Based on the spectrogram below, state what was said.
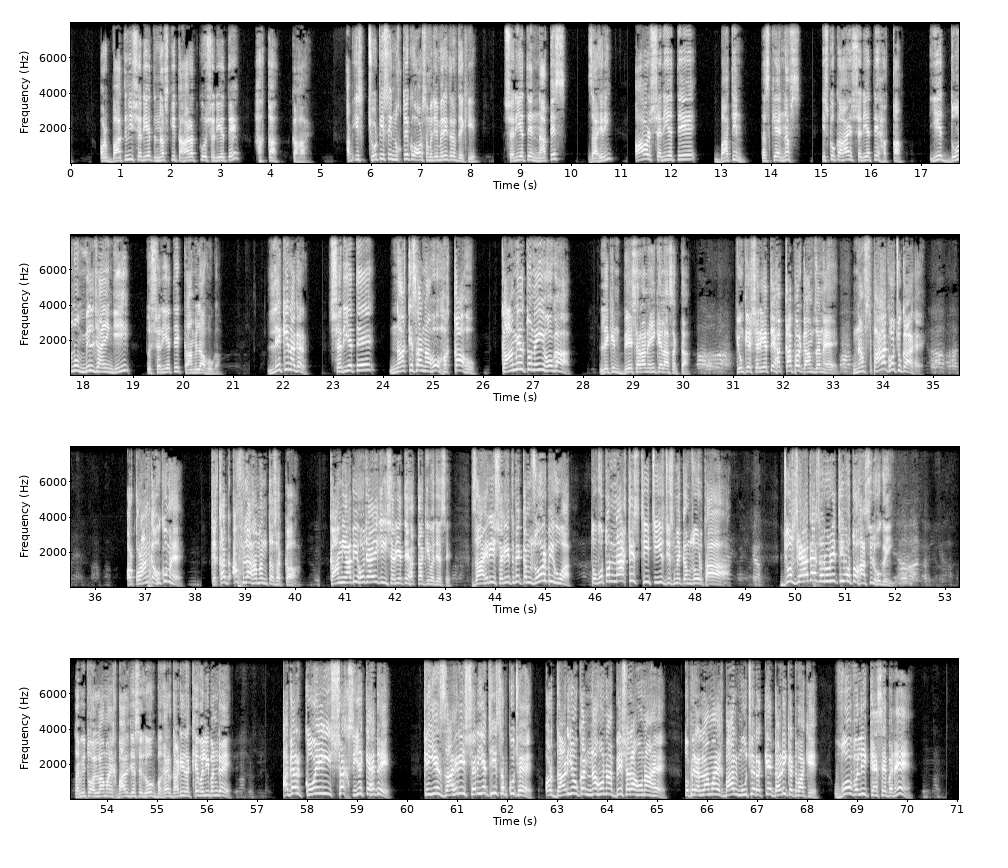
اور باطنی شریعت نفس کی تہارت کو شریعت حقہ کہا ہے۔ اب اس چھوٹی سی نقطے کو اور سمجھے میری طرف دیکھیے۔ شریعت ناقص ظاہری اور شریعت باطن تسکیہ نفس۔ اس کو کہا ہے شریعت حقہ۔ یہ دونوں مل جائیں گی تو شریعت کاملہ ہوگا۔ لیکن اگر شریعت ناقصہ نہ ہو، حقہ ہو، کامل تو نہیں ہوگا، لیکن بے شرا نہیں کہلا سکتا۔ کیونکہ شریعت حقہ پر گامزن ہے، نفس پاک ہو چکا ہے۔ اور قرآن کا حکم ہے کہ قد افلا من تزکا۔ کامیابی ہو جائے گی شریعت حقہ کی وجہ سے۔ ظاہری شریعت میں کمزور بھی ہوا تو وہ تو ناقص تھی چیز جس میں کمزور تھا۔ جو زیادہ ضروری تھی وہ تو حاصل ہو گئی۔ تبھی تو علامہ اقبال جیسے لوگ بغیر داڑھی رکھے ولی بن گئے۔ اگر کوئی شخص یہ کہہ دے کہ یہ ظاہری شریعت ہی سب کچھ ہے اور داڑیوں کا نہ ہونا بے شرح ہونا ہے، تو پھر علامہ اقبال مونچے رکھ کے داڑھی کٹوا کے وہ ولی کیسے بنے؟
